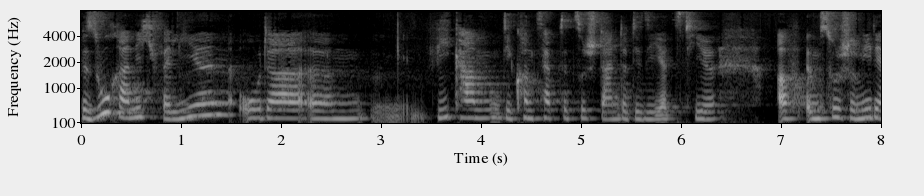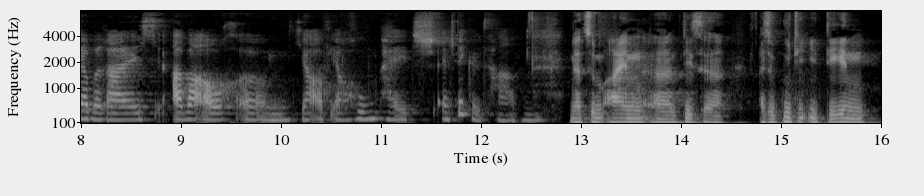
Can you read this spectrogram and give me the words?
Besucher nicht verlieren? Oder ähm, wie kamen die Konzepte zustande, die Sie jetzt hier auf, im Social Media Bereich, aber auch ähm, ja, auf ihrer Homepage entwickelt haben? Ja, zum einen äh, diese, also gute Ideen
